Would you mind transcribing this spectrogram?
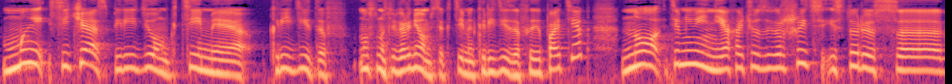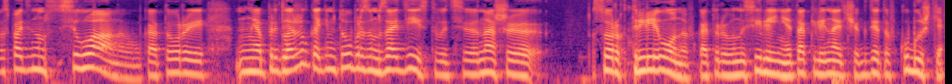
Мы сейчас перейдем к теме кредитов, ну, в смысле, вернемся к теме кредитов и ипотек, но, тем не менее, я хочу завершить историю с э, господином Силуановым, который предложил каким-то образом задействовать наши 40 триллионов, которые у населения так или иначе где-то в кубышке.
